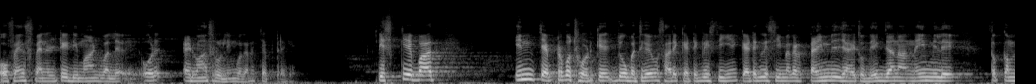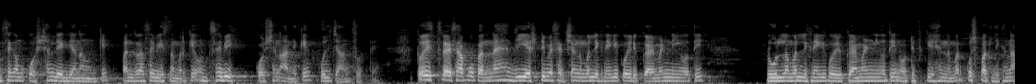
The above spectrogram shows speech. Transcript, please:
ऑफेंस पेनल्टी डिमांड वाले और एडवांस रूलिंग वगैरह चैप्टर के। इसके बाद इन चैप्टर को छोड़ के जो बच गए वो सारे कैटेगरी सी हैं। कैटेगरी सी में अगर टाइम मिल जाए तो देख जाना, नहीं मिले तो कम से कम क्वेश्चन देख जाना उनके, पंद्रह से बीस नंबर के, उनसे भी क्वेश्चन आने के फुल चांस होते हैं। तो इस तरह से आपको करना है। जीएसटी में सेक्शन नंबर लिखने की कोई रिक्वायरमेंट नहीं होती। रूल नंबर लिखने की कोई रिक्वायरमेंट नहीं होती। नोटिफिकेशन नंबर कुछ मत लिखना।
